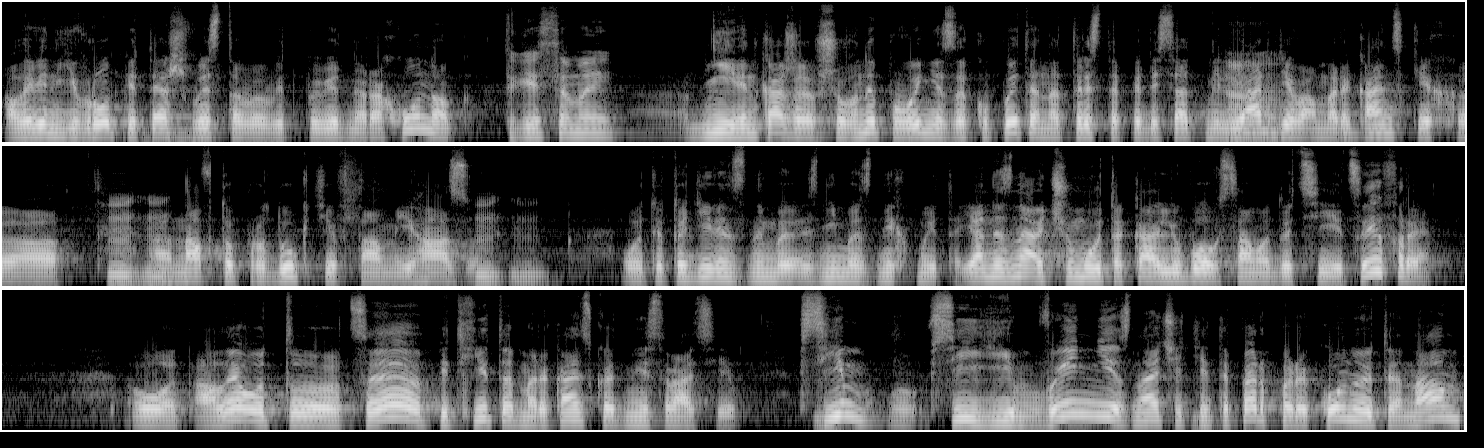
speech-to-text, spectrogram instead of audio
але він Європі теж виставив відповідний рахунок. Такий самий. Ні, він каже, що вони повинні закупити на 350 мільярдів американських е, Мгм. е, нафтопродуктів там і газу. От і тоді він з ними зніме з них мита. Я не знаю, чому така любов саме до цієї цифри. От, але от е, це підхід американської адміністрації. Всім, всі їм винні, значить, і тепер переконуєте нам,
